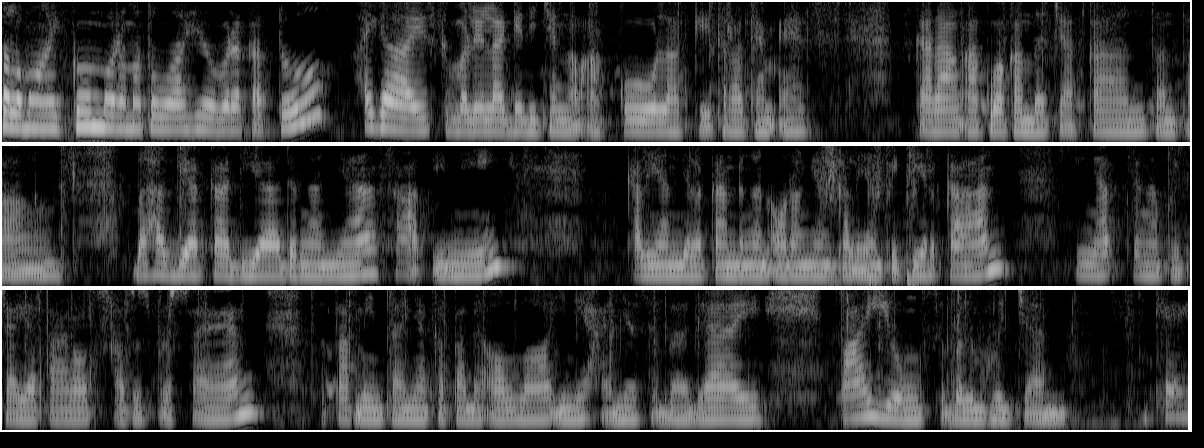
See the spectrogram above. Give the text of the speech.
Assalamualaikum warahmatullahi wabarakatuh. Hai guys, kembali lagi di channel aku Laki Tarot MS Sekarang aku akan bacakan tentang Bahagiakah dia dengannya saat ini. Kalian dealkan dengan orang yang kalian pikirkan. Ingat jangan percaya tarot 100% Tetap mintanya kepada Allah Ini hanya sebagai payung sebelum hujan. Oke, okay.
